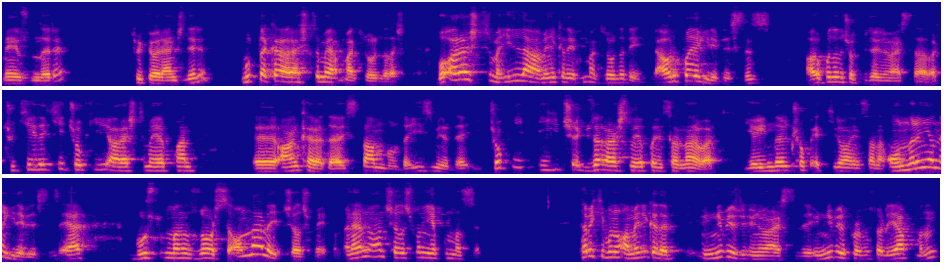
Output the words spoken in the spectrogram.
mezunları, Türk öğrencileri mutlaka araştırma yapmak zorundalar. Bu araştırma illa Amerika'da yapılmak zorunda değil. Avrupa'ya gidebilirsiniz. Avrupa'da da çok güzel üniversiteler var. Türkiye'deki çok iyi araştırma yapan e, Ankara'da, İstanbul'da, İzmir'de çok iyi, ilginç, güzel araştırma yapan insanlar var. Yayınları çok etkili olan insanlar. Onların yanına gidebilirsiniz. Eğer burs bulmanız zorsa onlarla çalışma yapın. Önemli olan çalışmanın yapılması. Tabii ki bunu Amerika'da ünlü bir üniversitede, ünlü bir profesörle yapmanın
